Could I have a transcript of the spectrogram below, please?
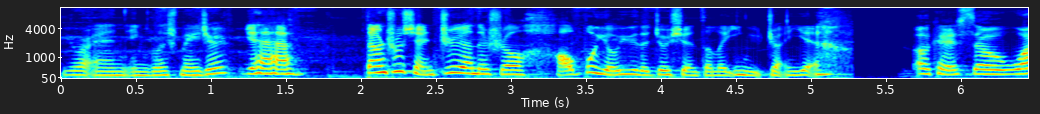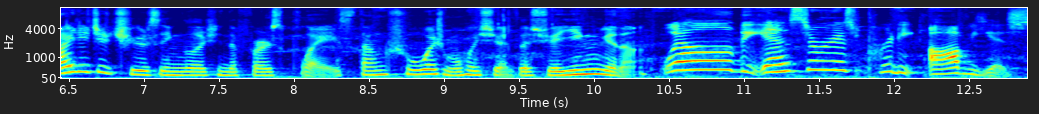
You're an English major. Yeah，当初选志愿的时候，毫不犹豫的就选择了英语专业。 Okay, so why did you choose English in the first place? 当初为什么会选择学英语呢? Well, the answer is pretty obvious.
